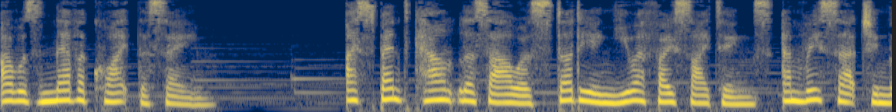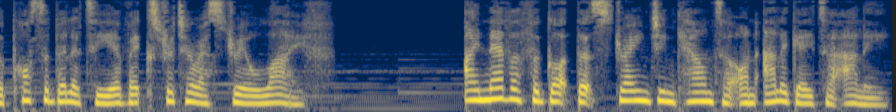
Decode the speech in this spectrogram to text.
I was never quite the same. I spent countless hours studying UFO sightings and researching the possibility of extraterrestrial life. I never forgot that strange encounter on Alligator Alley,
